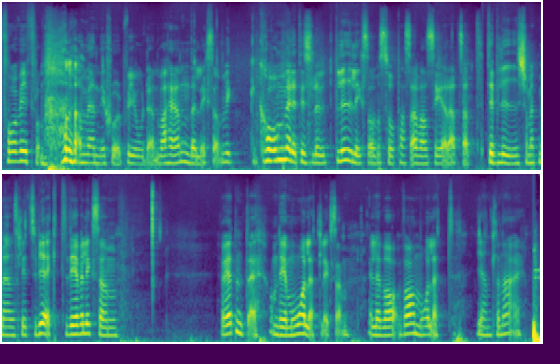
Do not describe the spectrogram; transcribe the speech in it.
får vi från alla människor på jorden, vad händer liksom? Kommer det till slut bli liksom så pass avancerat så att det blir som ett mänskligt subjekt? Det är väl liksom, jag vet inte om det är målet liksom, eller vad, vad målet egentligen är.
